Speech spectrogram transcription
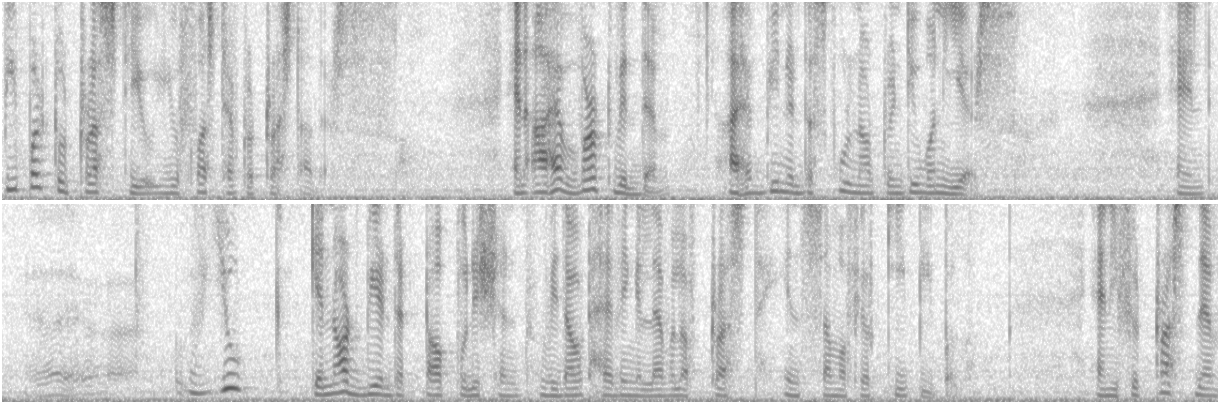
people to trust you, you first have to trust others. And I have worked with them I have been at the school now 21 years and uh, you cannot be at the top position without having a level of trust in some of your key people and if you trust them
